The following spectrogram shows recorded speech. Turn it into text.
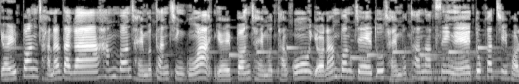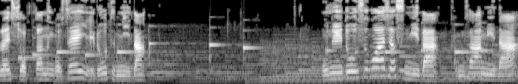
10번 잘하다가 한 번 잘못한 친구와 10번 잘못하고 11번째에도 잘못한 학생을 똑같이 벌할 수 없다는 것을 예로 듭니다. 오늘도 수고하셨습니다. 감사합니다.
